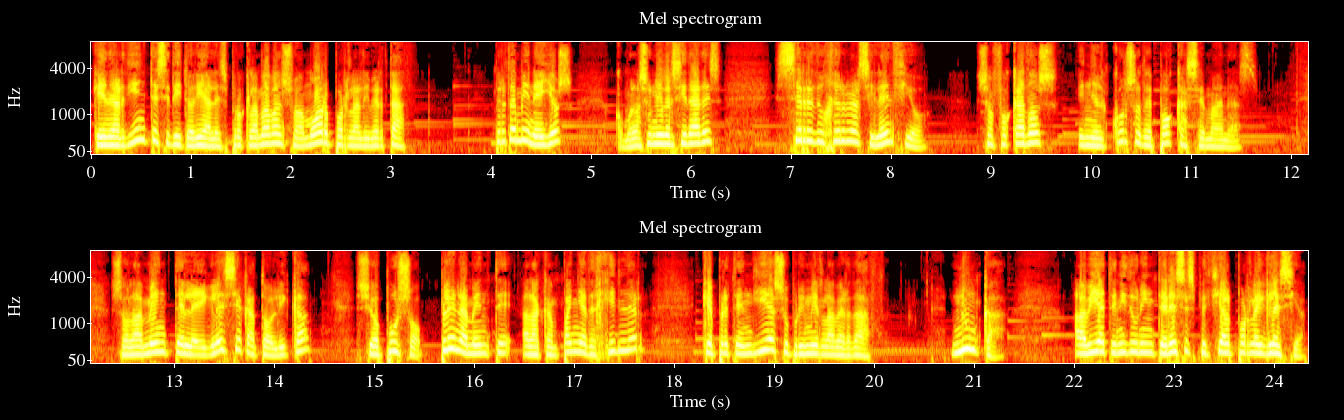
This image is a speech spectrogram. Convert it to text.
que en ardientes editoriales proclamaban su amor por la libertad. Pero también ellos, como las universidades, se redujeron al silencio, sofocados en el curso de pocas semanas. Solamente la Iglesia Católica se opuso plenamente a la campaña de Hitler que pretendía suprimir la verdad. Nunca había tenido un interés especial por la Iglesia,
